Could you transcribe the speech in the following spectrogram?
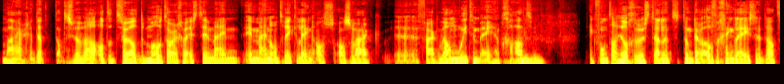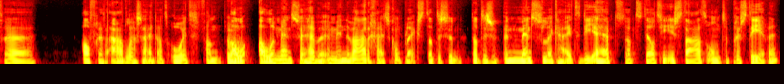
Maar dat, dat is wel altijd zowel de motor geweest in mijn, in mijn ontwikkeling... als, als waar ik eh, vaak wel moeite mee heb gehad. Mhm. Ik vond het al heel geruststellend toen ik daarover ging lezen... dat eh, Alfred Adler zei dat ooit. Van Oh. alle, alle mensen hebben een minderwaardigheidscomplex. Dat is een, dat is een menselijkheid die je hebt. Dat stelt je in staat om te presteren.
